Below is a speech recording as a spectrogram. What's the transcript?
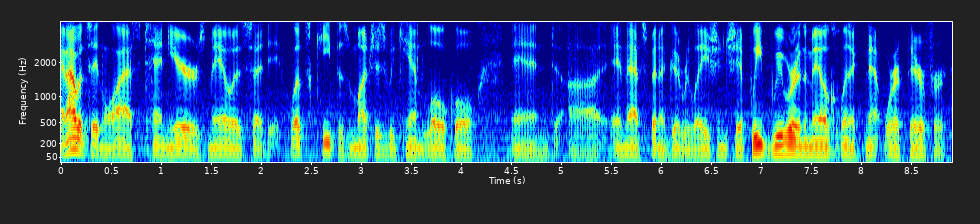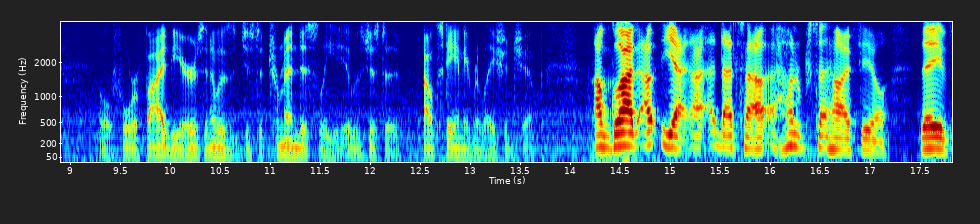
And I would say in the last ten years, Mayo has said, let's keep as much as we can local, and uh, and that's been a good relationship. We we were in the Mayo Clinic network there for oh, four or five years, and it was just a tremendously, it was just an outstanding relationship. I'm glad. I, yeah, I, that's how 100 percent how I feel. They've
